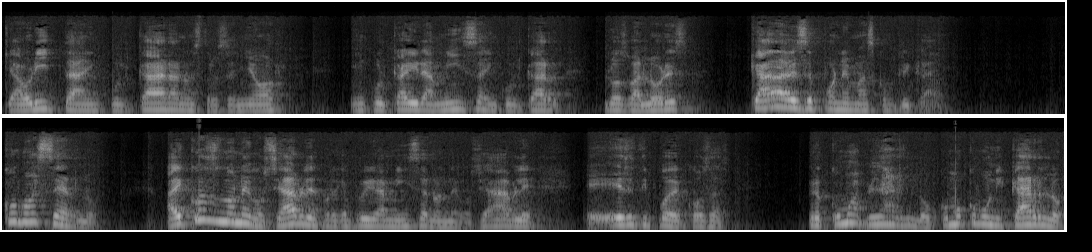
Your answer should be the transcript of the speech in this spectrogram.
que ahorita inculcar a nuestro Señor, inculcar ir a misa, inculcar los valores, cada vez se pone más complicado. ¿Cómo hacerlo? Hay cosas no negociables, por ejemplo, ir a misa no es negociable, eh, ese tipo de cosas. Pero ¿cómo hablarlo? ¿Cómo comunicarlo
